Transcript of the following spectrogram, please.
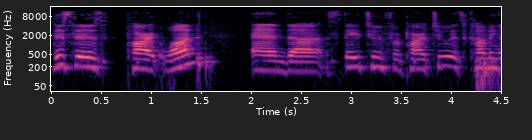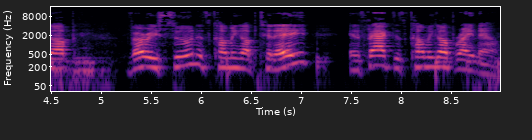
this is part one, and uh, stay tuned for part two. It's coming up very soon. It's coming up today. In fact, it's coming up right now.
